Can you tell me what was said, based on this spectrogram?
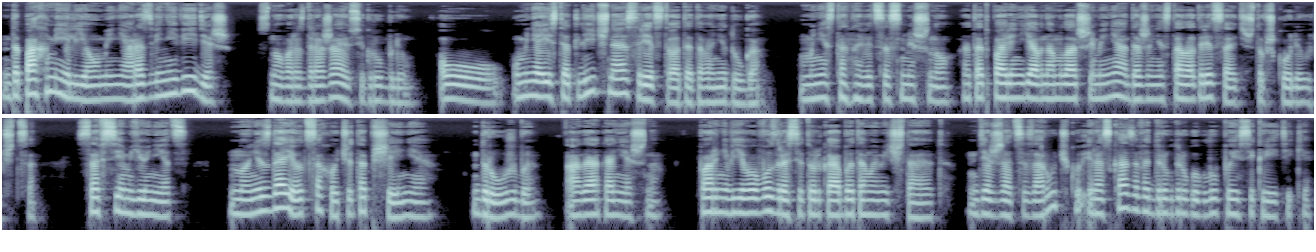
«Да похмелье у меня, разве не видишь?» Снова раздражаюсь и грублю. «О, у меня есть отличное средство от этого недуга». Мне становится смешно. Этот парень явно младше меня, даже не стал отрицать, что в школе учится. Совсем юнец. Но не сдается, хочет общения. Дружбы. Ага, конечно. Парни в его возрасте только об этом и мечтают. Держаться за ручку и рассказывать друг другу глупые секретики.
